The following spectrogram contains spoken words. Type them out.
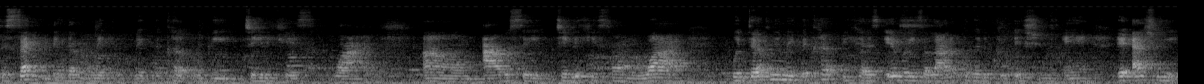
The second thing that would make make the cut would be Jadakiss Why. Um, I would say Jadakiss song Why would definitely make the cut because it raised a lot of political issues and it actually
